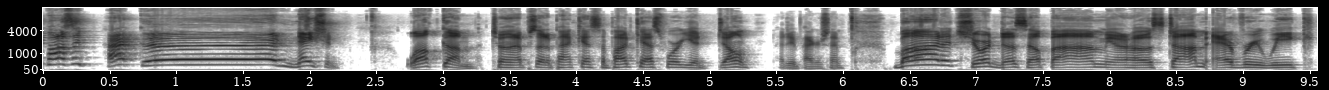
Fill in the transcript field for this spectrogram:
Posse Packer Nation. Welcome to an episode of Podcast, a podcast where you don't I do Packers fan, but it sure does help. I'm your host, Tom. Every week,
